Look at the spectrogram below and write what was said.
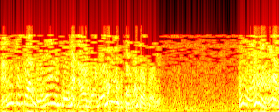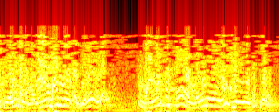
අනිත්‍යයක් නෙවෙයි කියන අවබෝධය දැනගන්න පුළුවන්. මේ අපි වෙනකොට බණාව ධර්මයක දී යනකොට දෙනියම ධර්මයක දී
